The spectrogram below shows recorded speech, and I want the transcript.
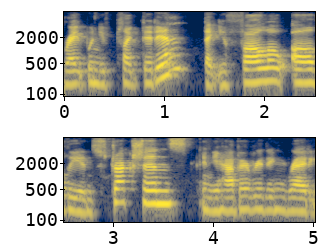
right when you've plugged it in, that you follow all the instructions and you have everything ready.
